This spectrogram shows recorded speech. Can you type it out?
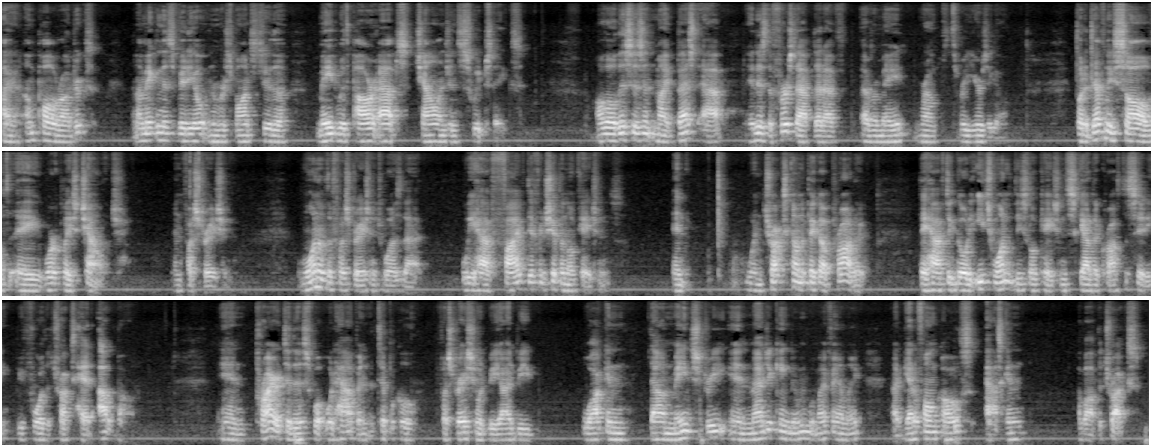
Hi, I'm Paul Rodericks, and I'm making this video in response to the Made with Power Apps Challenge and Sweepstakes. Although this isn't my best app, it is the first app that I've ever made around three years ago. But it definitely solved a workplace challenge and frustration. One of the frustrations was that we have five different shipping locations, and when trucks come to pick up product, they have to go to each one of these locations scattered across the city before the trucks head outbound. And prior to this, what would happen, a typical frustration would be I'd be walking down Main Street in Magic Kingdom with my family. I'd get a phone call asking about the trucks,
